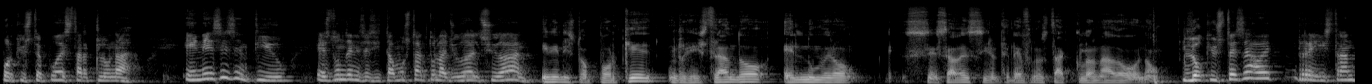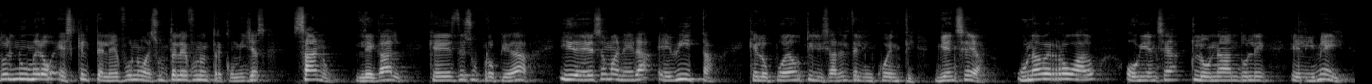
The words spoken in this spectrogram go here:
porque usted puede estar clonado. En ese sentido es donde necesitamos tanto la ayuda del ciudadano. Y listo, ¿por qué registrando el número se sabe si el teléfono está clonado o no? Lo que usted sabe registrando el número es que el teléfono es un teléfono, entre comillas, sano, legal, que es de su propiedad. Y de esa manera evita que lo pueda utilizar el delincuente, bien sea una vez robado o bien sea clonándole el email.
